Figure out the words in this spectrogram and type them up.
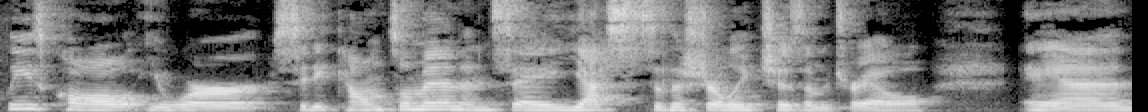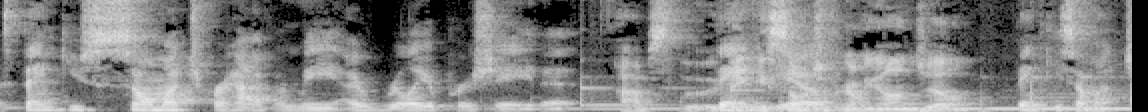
please call your city councilman and say yes to the Shirley Chisholm trail. And thank you so much for having me. I really appreciate it. Absolutely. Thank Thank, you so much for coming on, Jill. Thank you so much.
